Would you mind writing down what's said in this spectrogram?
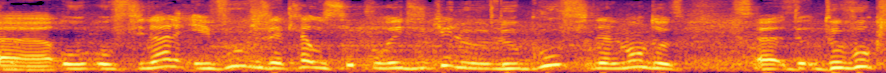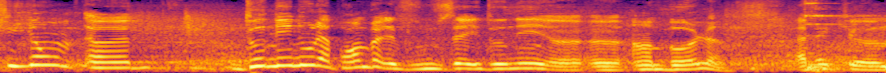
Ah, euh, au, au final. Et vous, vous êtes là aussi pour éduquer le, le goût finalement de, euh, de, de vos clients. Euh, Donnez-nous la par exemple, vous nous avez donné un bol avec. euh,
